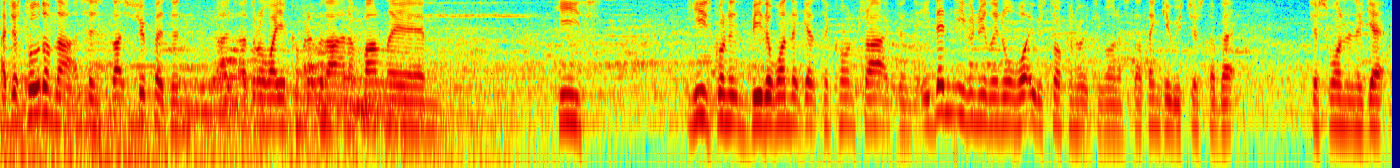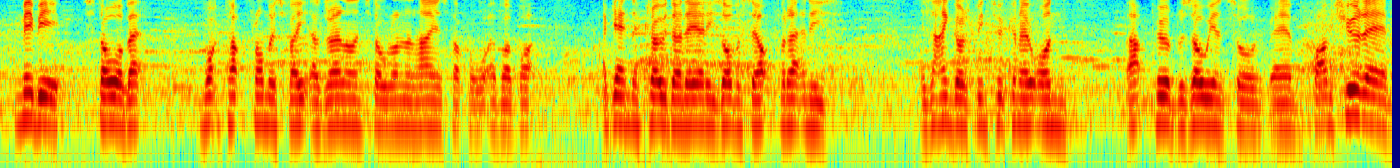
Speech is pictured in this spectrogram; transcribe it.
I just told him that. I says that's stupid, and I, I don't know why you're coming up with that. And apparently, um, he's he's going to be the one that gets the contract, and he didn't even really know what he was talking about. To be honest, I think he was just a bit, just wanting to get maybe still a bit worked up from his fight, adrenaline still running high and stuff or whatever. But again, the crowd are there. He's obviously up for it, and he's his anger's been taken out on that poor Brazilian. So, um, but I'm sure, um,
